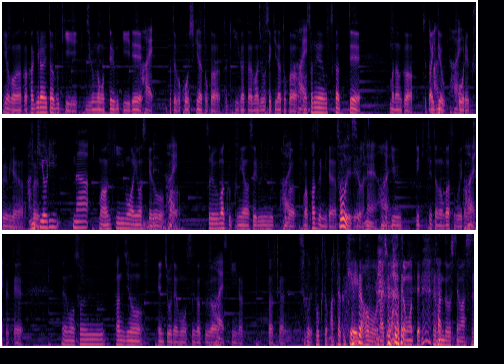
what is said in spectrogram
ういわばなんか限られた武器自分が持ってる武器で、はい。例えば公式だとか解き方、まあ、定石だとか、はい。まあそれを使って、まあ、なんかちょっと相手を攻略するみたいな、暗記寄りなまあ、暗記もありますけど、ではい。まあ、それをうまく組み合わせるとか、はい。まあ、パズルみたいなそうで感じですよね。はい。できるできてたのがすごい楽しくて、でもうそういう感じの延長でもう数学が好きになったって感じですね。すごい。僕と全く経緯がほぼ同じだなと思って 感動してます。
